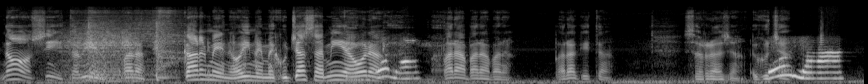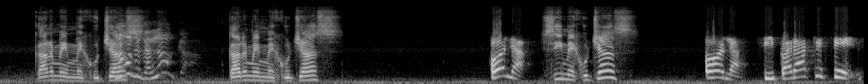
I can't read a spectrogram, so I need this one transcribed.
No, sí, está bien. Para. Carmen, oíme, ¿me escuchás a mí ahora? Hola. Pará, pará, pará. Pará que está. Se raya. Escuchá. Hola. Carmen, ¿me escuchás? loca? Carmen, ¿me escuchás? Hola. Sí, ¿me escuchás? Hola. Sí, para que se,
